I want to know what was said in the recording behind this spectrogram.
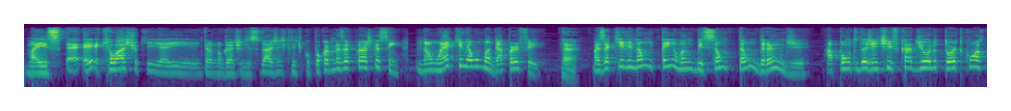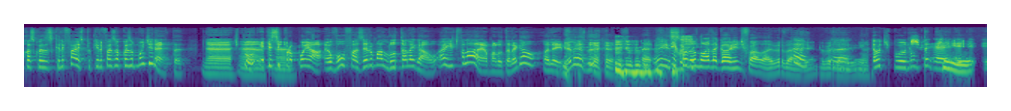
Mas é, é que eu acho que aí, entrando no gancho disso, ah, a gente critica um pouco, mas é porque eu acho que assim, não é que ele é um mangá perfeito, É. mas é que ele não tem uma ambição tão grande a ponto da gente ficar de olho torto com, a- com as coisas que ele faz, porque ele faz uma coisa muito direta. É, Tipo, é, ele se é. propõe, ó, eu vou fazer uma luta legal. Aí a gente fala, ah, é uma luta legal. Olha aí, beleza. é E isso. quando não é legal, a gente fala, é verdade. É, verdade. É, é. então, tipo, não tem, é, que- é,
